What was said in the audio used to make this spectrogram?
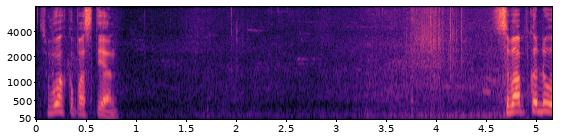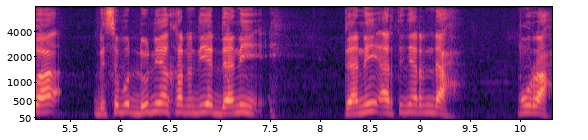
Sebuah kepastian. Sebab kedua disebut dunia karena dia dani. Dani artinya rendah, murah.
